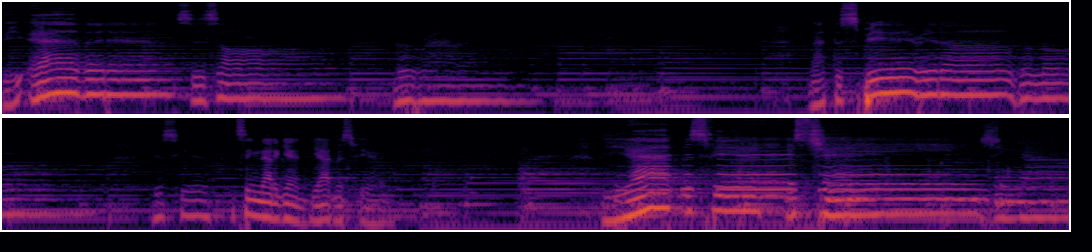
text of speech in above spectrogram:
The evidence is all around. That the Spirit of the Lord is here. Let's sing that again, the atmosphere. The atmosphere is changing now.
